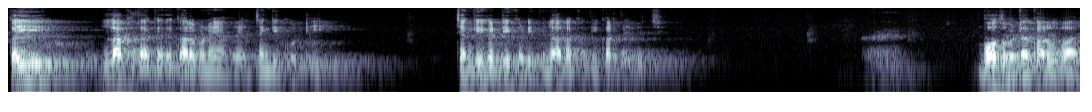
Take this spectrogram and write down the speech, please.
ਕਈ ਲੱਖ ਦਾ ਕਹਿੰਦੇ ਘਰ ਬਣਿਆ ਹੋਇਆ, ਚੰਗੀ ਕੋਠੀ, ਚੰਗੀ ਗੱਡੀ ਖੜੀ 50 ਲੱਖ ਦੀ ਘਰ ਦੇ ਵਿੱਚ। ਬਹੁਤ ਵੱਡਾ ਕਾਰੋਬਾਰ।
